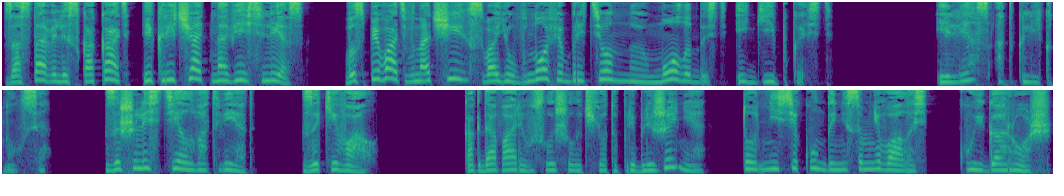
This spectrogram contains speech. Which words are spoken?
заставили скакать и кричать на весь лес, воспевать в ночи свою вновь обретенную молодость и гибкость. И лес откликнулся, зашелестел в ответ, закивал. Когда Варя услышала чье-то приближение, то ни секунды не сомневалась — Куй-горош.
